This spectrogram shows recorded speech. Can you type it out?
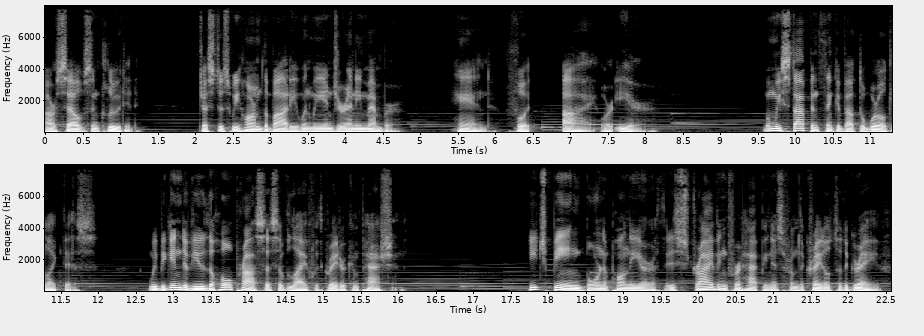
ourselves included, just as we harm the body when we injure any member hand, foot, eye, or ear. When we stop and think about the world like this, we begin to view the whole process of life with greater compassion. Each being born upon the earth is striving for happiness from the cradle to the grave,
